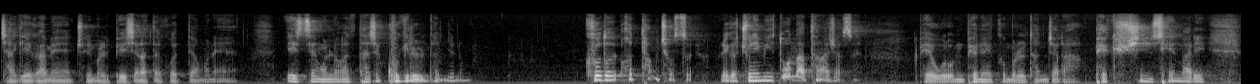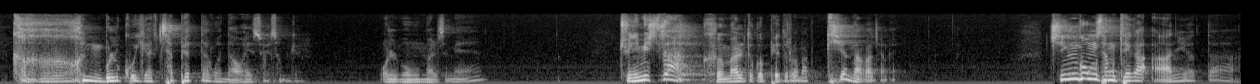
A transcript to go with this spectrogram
자괴감에 주님을 배신했다 그것 때문에 일생활로 가서 다시 고기를 던지는 그것도 허탕쳤어요. 그러니까 주님이 또 나타나셨어요. 배우른편에 그물을 던져라. 153마리 큰 물고기가 잡혔다고 나와 있어요 성경에. 오늘 말씀에. 주님이시다! 그 말 듣고 베드로가 막 튀어나가잖아요. 진공 상태가 아니었다.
